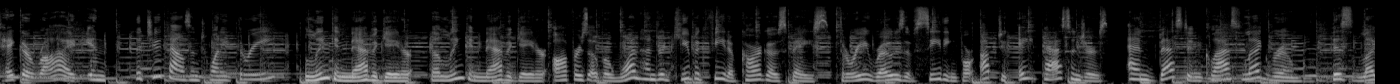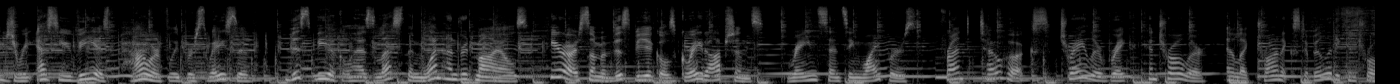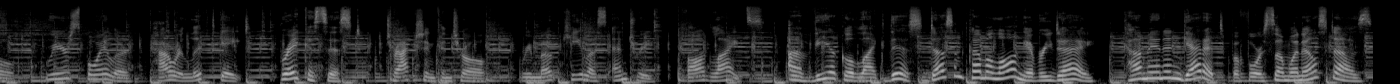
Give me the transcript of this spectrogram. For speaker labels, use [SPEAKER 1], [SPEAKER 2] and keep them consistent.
[SPEAKER 1] Take a ride in the 2023 Lincoln Navigator. The Lincoln Navigator offers over 100 cubic feet of cargo space, three rows of seating for up to eight passengers, and best-in-class legroom. This luxury SUV is powerfully persuasive. This vehicle has less than 100 miles. Here are some of this vehicle's great options. Rain-sensing wipers, front tow hooks, trailer brake controller, electronic stability control, rear spoiler, power lift gate, brake assist, traction control, remote keyless entry, fog lights. A vehicle like this doesn't come along every day. Come in and get it before someone else does.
